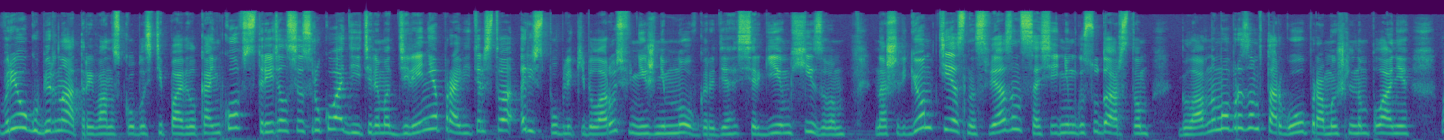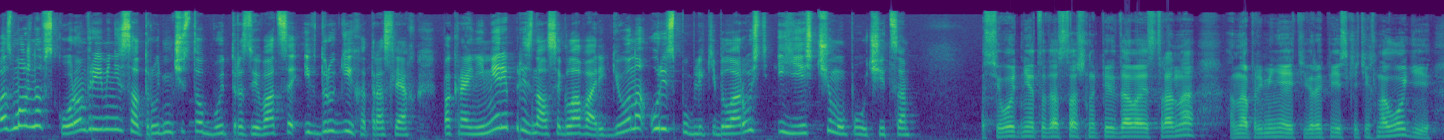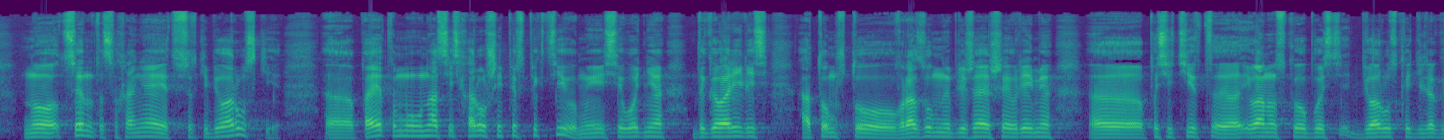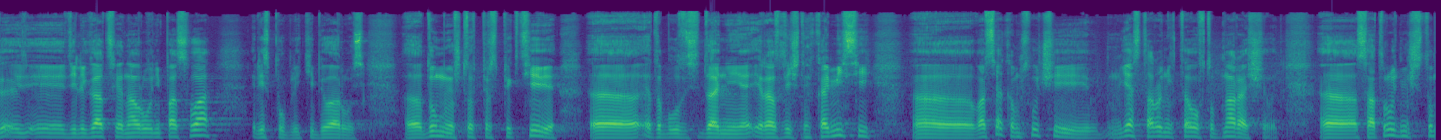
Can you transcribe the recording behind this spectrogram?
В Рио губернатор Ивановской области Павел Коньков встретился с руководителем отделения правительства Республики Беларусь в Нижнем Новгороде Сергеем Хизовым. Наш регион тесно связан с соседним государством, главным образом в торгово-промышленном плане. Возможно, в скором времени сотрудничество будет развиваться и в других отраслях. По крайней мере, признался глава региона, у Республики Беларусь и есть чему поучиться. Сегодня это достаточно передовая страна, она применяет европейские технологии, но цены-то сохраняет все-таки белорусские. Э, поэтому у нас есть хорошие перспективы. Мы сегодня договорились о том, что в разумное ближайшее время э, посетит э, Ивановскую область белорусская делегация на уровне посла Республики Беларусь. Думаю, что в перспективе это будут заседания и различных комиссий. Во всяком случае, я сторонник того, чтобы наращивать сотрудничество.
